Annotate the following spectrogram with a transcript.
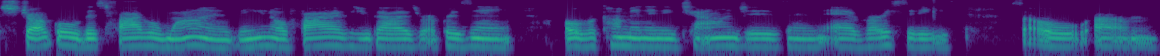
struggle, this five of wands, and you know, fives you guys represent overcoming any challenges and adversities. So um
